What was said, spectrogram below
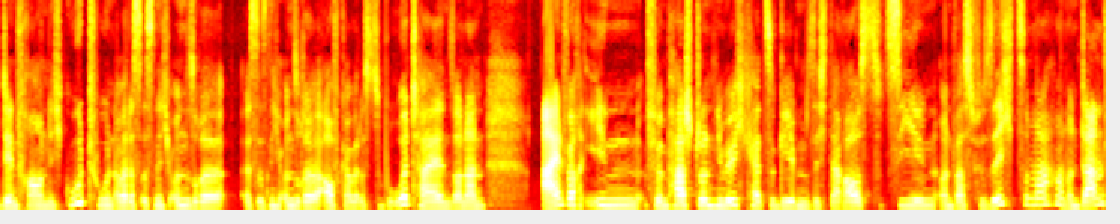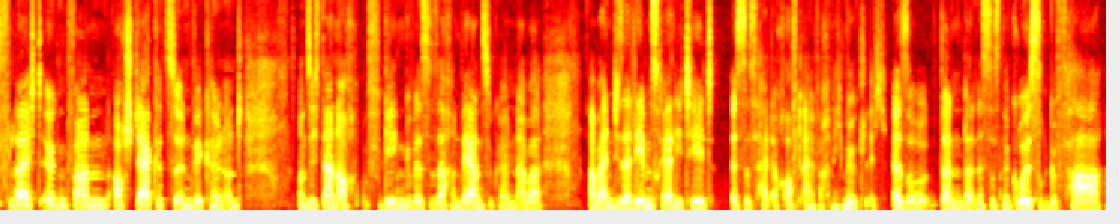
den Frauen nicht gut tun, aber das ist nicht unsere, es ist nicht unsere Aufgabe, das zu beurteilen, sondern einfach ihnen für ein paar Stunden die Möglichkeit zu geben, sich da rauszuziehen und was für sich zu machen und dann vielleicht irgendwann auch Stärke zu entwickeln und, und sich dann auch gegen gewisse Sachen wehren zu können. Aber, aber in dieser Lebensrealität ist es halt auch oft einfach nicht möglich. Also dann, dann ist es eine größere Gefahr,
